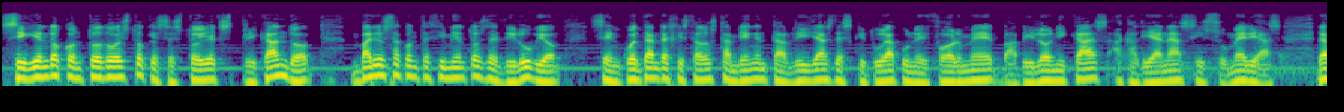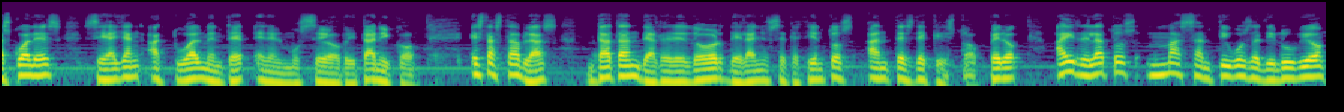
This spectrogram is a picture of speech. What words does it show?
Siguiendo con todo esto que se estoy explicando, varios acontecimientos del diluvio se encuentran registrados también en tablillas de escritura cuneiforme babilónicas, acadianas y sumerias, las cuales se hallan actualmente en el Museo Británico. Estas tablas datan de alrededor del año 700 a.C., pero hay relatos más antiguos del diluvio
